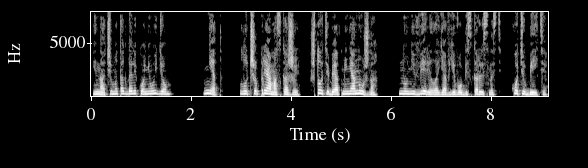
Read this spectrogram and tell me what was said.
иначе мы так далеко не уйдем. Нет, Лучше прямо скажи, что тебе от меня нужно? Ну, не верила я в его бескорыстность. Хоть убейте.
